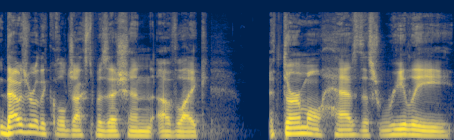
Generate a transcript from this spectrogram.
That was a really cool juxtaposition of like Thermal has this really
